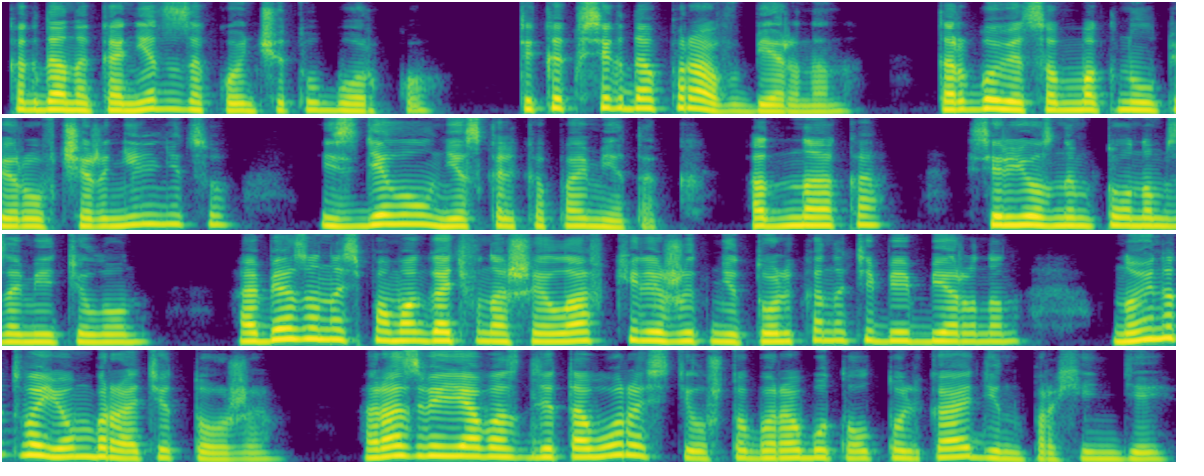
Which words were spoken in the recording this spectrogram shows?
когда, наконец, закончит уборку. «Ты, как всегда, прав, Бернан». Торговец обмакнул перо в чернильницу и сделал несколько пометок. «Однако», — серьезным тоном заметил он, «обязанность помогать в нашей лавке лежит не только на тебе, Бернан, но и на твоем брате тоже. Разве я вас для того растил, чтобы работал только один прохиндей?»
